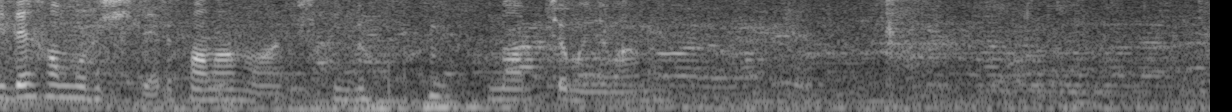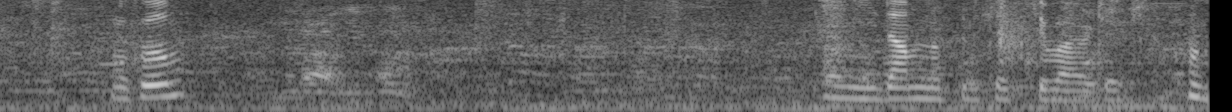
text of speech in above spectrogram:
Bir de hamur işleri falan varmış. Bilmiyorum. ne yapacağım acaba? Bakalım. Midem nasıl bir tepki verecek?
